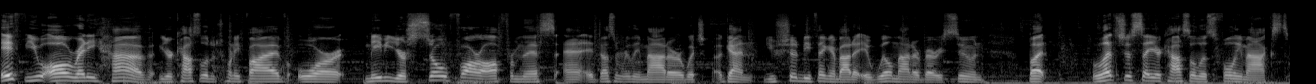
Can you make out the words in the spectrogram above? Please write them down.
if you already have your castle to 25 or maybe you're so far off from this and it doesn't really matter which again you should be thinking about it it will matter very soon but let's just say your castle is fully maxed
